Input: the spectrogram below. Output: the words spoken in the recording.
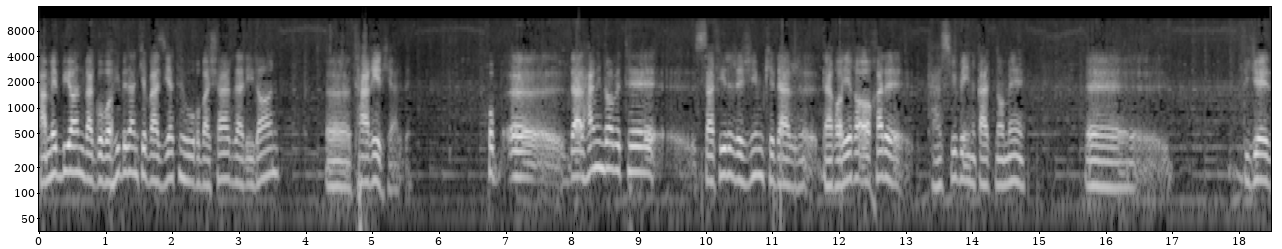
همه بیان و گواهی بدن که وضعیت حقوق بشر در ایران تغییر کرده. خب در همین رابطه سفیر رژیم که در دقایق آخر تصویب این قدنامه دیگه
